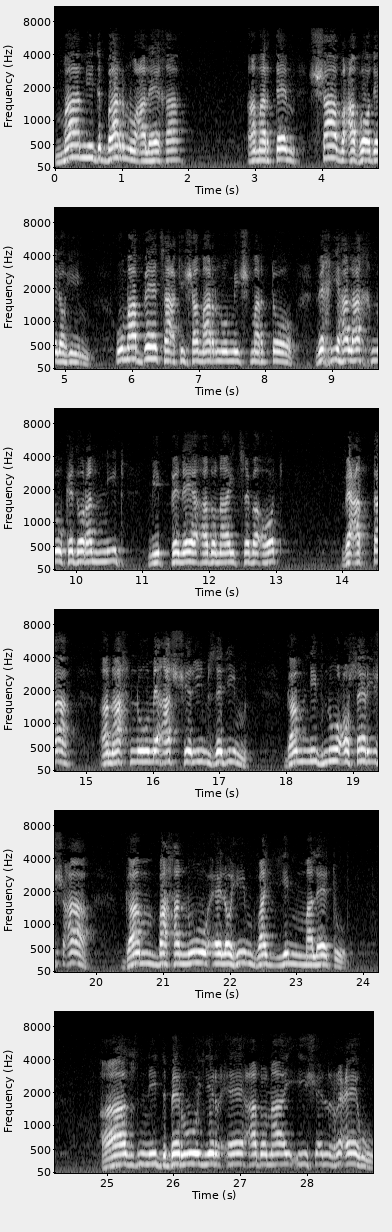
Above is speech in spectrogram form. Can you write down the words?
מה נדברנו עליך? אמרתם, שב עבוד אלוהים, ומה בצע כי שמרנו משמרתו, וכי הלכנו כדורנית מפני אדוני צבאות? ועתה אנחנו מאשרים זדים, גם נבנו עושר ישעה, גם בחנו אלוהים וימלטו. אז נדברו יראי אדוני איש אל רעהו,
